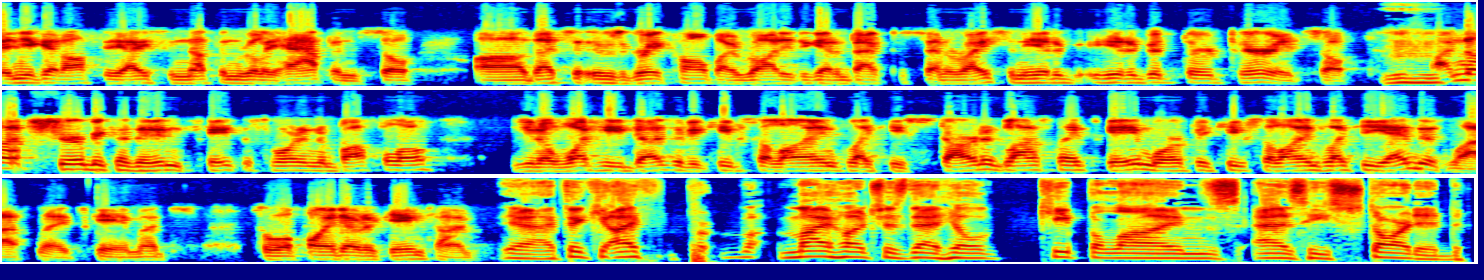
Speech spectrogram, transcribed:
then you get off the ice, and nothing really happens. So uh, that's it was a great call by Roddy to get him back to center ice, and he had a, he had a good third period. So mm-hmm. I'm not sure because they didn't skate this morning in Buffalo you know, what he does if he keeps the lines like he started last night's game or if he keeps the lines like he ended last night's game. That's, so we'll find out at game time. Yeah, I think I my hunch is that he'll keep the lines as he started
